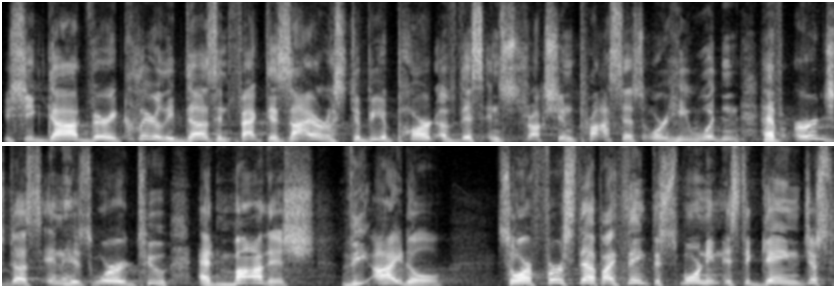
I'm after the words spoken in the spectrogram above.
You see, God very clearly does, in fact, desire us to be a part of this instruction process, or He wouldn't have urged us in His word to admonish the idle, So, our first step, I think, this morning is to gain just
